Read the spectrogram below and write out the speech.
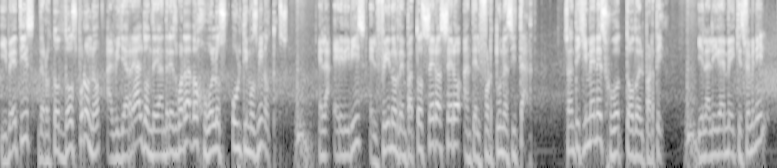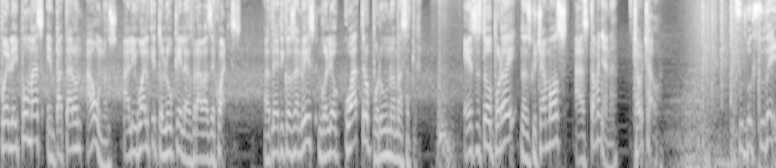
y Betis derrotó 2 por 1 al Villarreal donde Andrés Guardado jugó los últimos minutos. En la Eredivisie, el Feyenoord empató 0 a 0 ante el Fortuna Citard. Santi Jiménez jugó todo el partido. Y en la Liga MX femenil, Puebla y Pumas empataron a unos, al igual que Toluca y las Bravas de Juárez. Atlético San Luis goleó 4 por 1 a Mazatlán. Eso es todo por hoy, nos escuchamos hasta mañana. Chao, chao. Footbox Today.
